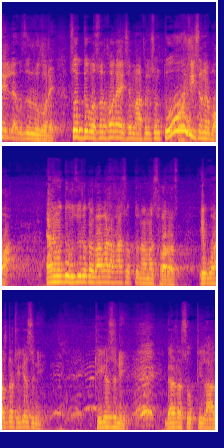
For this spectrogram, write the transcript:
ঠেললা হুজুরের উপরে। চোদ্দ বছর পরে এসে মাহফিল শুন, তুই পিছনে বয়া। এর মধ্যে হুজুরকে বাবারা ফাঁসক্ত নামাজ ফরজ। এই বয়সটা ঠিক আছে নি? ঠিক আছে নি? বেড়াটার চোখটি লাল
